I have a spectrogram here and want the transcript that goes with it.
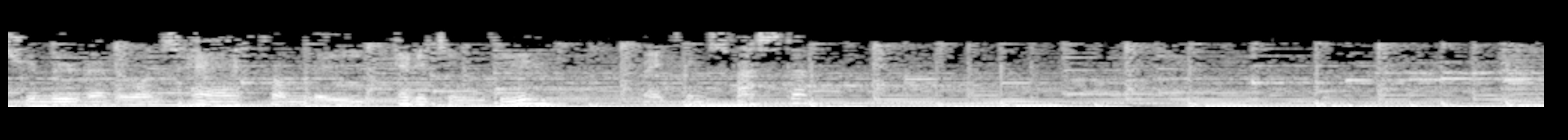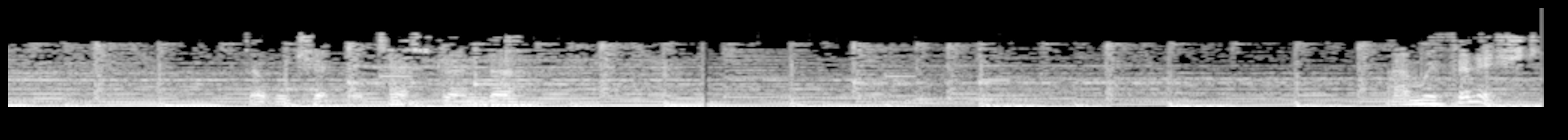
Just remove everyone's hair from the editing view, make things faster. Double check the test render. And we're finished.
